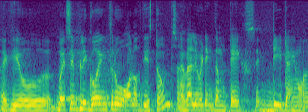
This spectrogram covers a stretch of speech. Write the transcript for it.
Like you, by simply going through all of these terms and evaluating them takes like d time or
